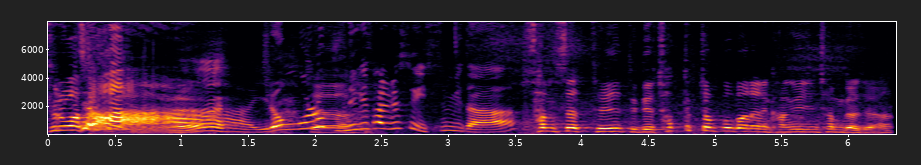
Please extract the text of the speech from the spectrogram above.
들어왔습니다. 아, 이런 걸로 자. 분위기 살릴 수 있습니다. 3세트 드디어 첫 득점 뽑아내는 강유진 참가자.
